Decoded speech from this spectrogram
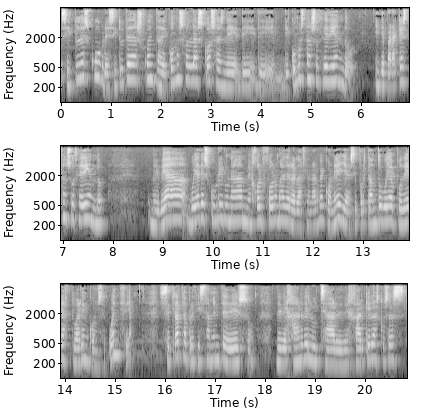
si tú descubres, si tú te das cuenta de cómo son las cosas, de, cómo están sucediendo y de para qué están sucediendo, me voy a descubrir una mejor forma de relacionarme con ellas y por tanto voy a poder actuar en consecuencia. Se trata precisamente de eso, de dejar de luchar, de dejar que las cosas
